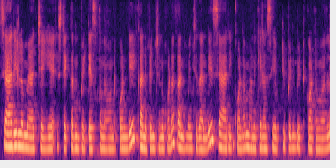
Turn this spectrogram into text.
శారీలో మ్యాచ్ అయ్యే స్టిక్కర్ని పెట్టేసుకున్నాం అనుకోండి కనిపించను కూడా కనిపించదండి. శారీ కూడా మనకి ఇలా సేఫ్టీ పిన్ పెట్టుకోవటం వల్ల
